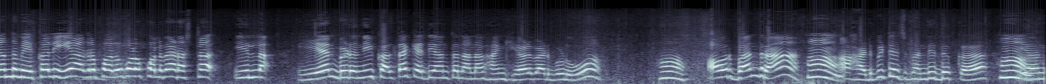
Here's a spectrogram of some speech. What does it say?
ಚಂದ ಮೇ ಕಲಿ ಅದ್ರ ಪದಗಳ ಕೊಲ್ಬೇಡ ಅಷ್ಟ. ಇಲ್ಲ. ಏನ್ ಬಿಡು ನೀ ಕಲ್ತಾಕೆದಿ ಅಂತ ನನಗ್ ಹಂಗ ಹೇಳ್ಬೇಡ ಬಿಡು. ಹ್ಮ್ ಅವ್ರ ಬಂದ್ರ? ಆ ಹಡ್ಬಿಟೇಜ್ ಬಂದಿದ್ದಕ್ಕ. ಏನ್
